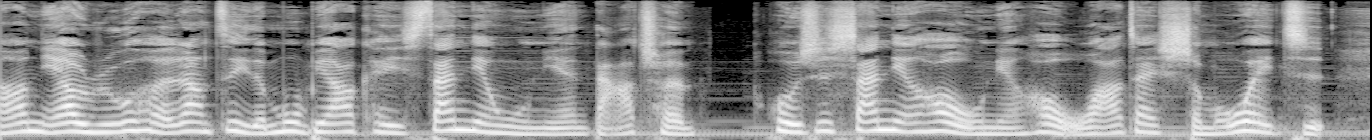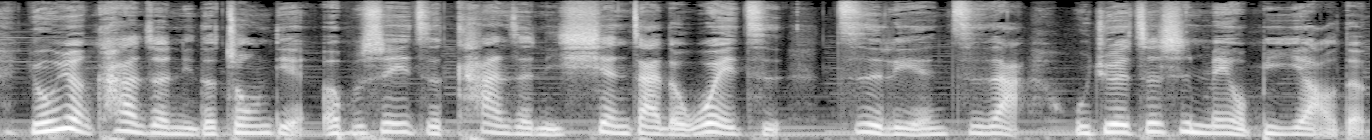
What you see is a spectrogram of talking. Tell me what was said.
然后你要如何让自己的目标可以三年五年达成？或者是三年后、五年后，我要在什么位置？永远看着你的终点，而不是一直看着你现在的位置，自怜自爱。我觉得这是没有必要的。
